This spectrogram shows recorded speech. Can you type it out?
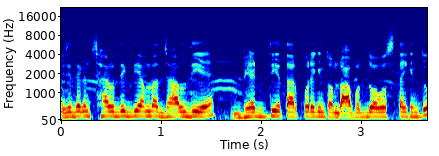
এই যে দেখেন চারদিক দিয়ে আমরা জাল দিয়ে, ভেট দিয়ে তারপরে কিন্তু আমরা আবদ্ধ অবস্থায় কিন্তু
